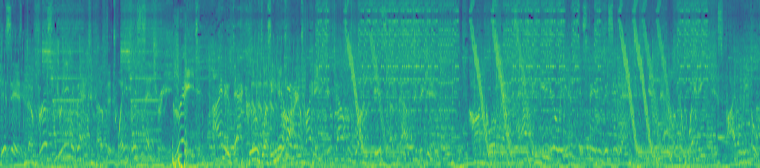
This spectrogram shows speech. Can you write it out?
This is the first dream event of the 21st century. Great! I knew that groove was in your heart. Fighting 2001 is about to begin. Hardcore fans have been eagerly anticipating this event, and now the waiting is finally over.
